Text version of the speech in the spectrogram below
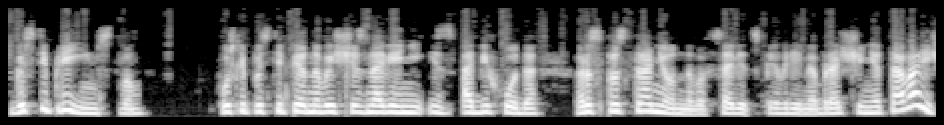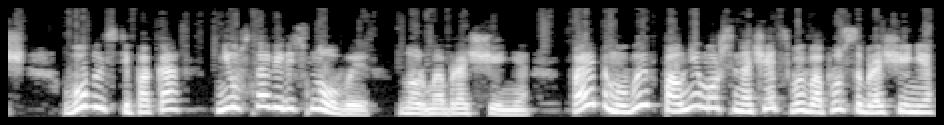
гостеприимством. После постепенного исчезновения из обихода распространенного в советское время обращения «товарищ» в области пока не установились новые нормы обращения, поэтому вы вполне можете начать свой вопрос с обращения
